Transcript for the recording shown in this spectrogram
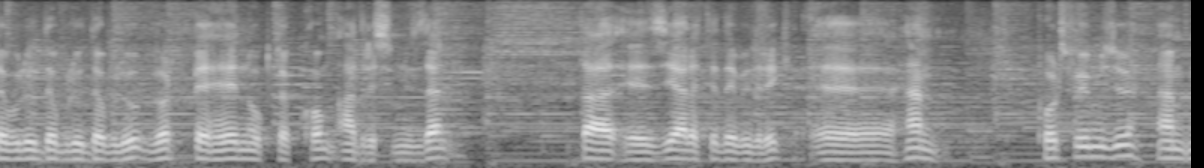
www.wordbh.com adresimizden da e, ziyaret edebilirik. E, hem portföyümüzü hem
